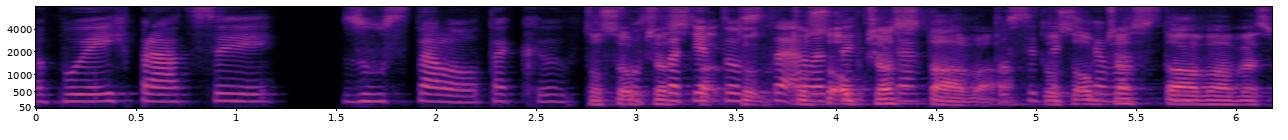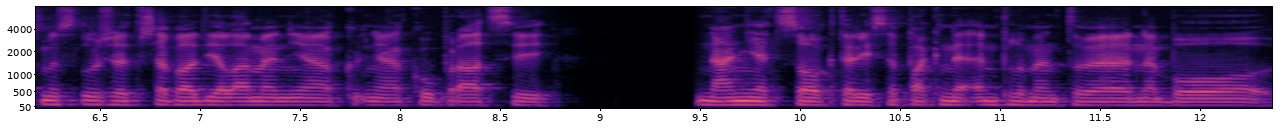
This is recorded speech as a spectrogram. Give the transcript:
eh, po jejich práci zůstalo. Tak eh, To v se občas, sta- to, to, jste to se teďka, občas stává. to To se občas vlastně- stává ve smyslu, že třeba děláme nějak, nějakou práci na něco, který se pak neimplementuje, nebo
